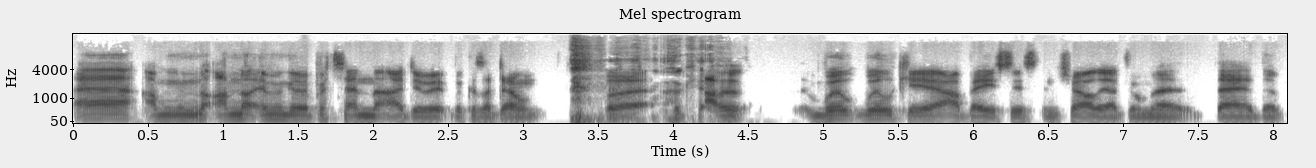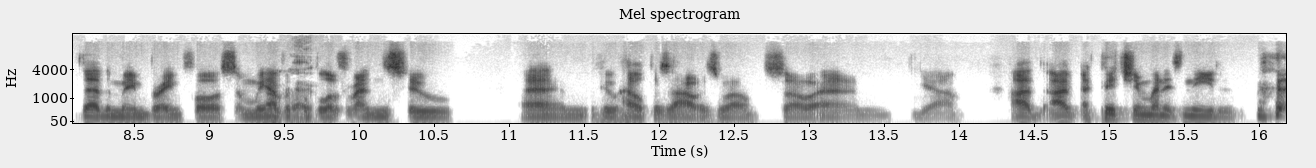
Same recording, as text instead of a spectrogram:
Uh, I'm not, I'm not even going to pretend that I do it because I don't. But Okay. I, Will Wilkie, our bassist, and Charlie, our drummer, they're the they're the main brain force, and we have Okay. a couple of friends who um who help us out as well. So um yeah, I, I, I pitch in when it's needed. but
